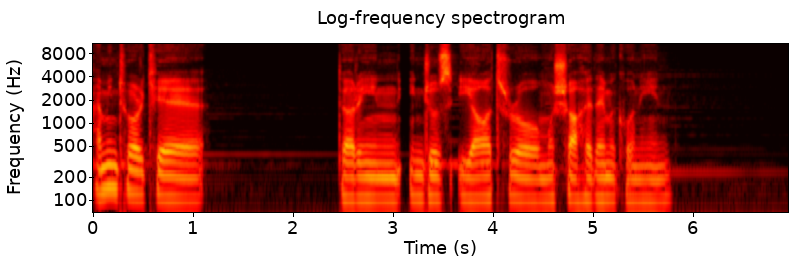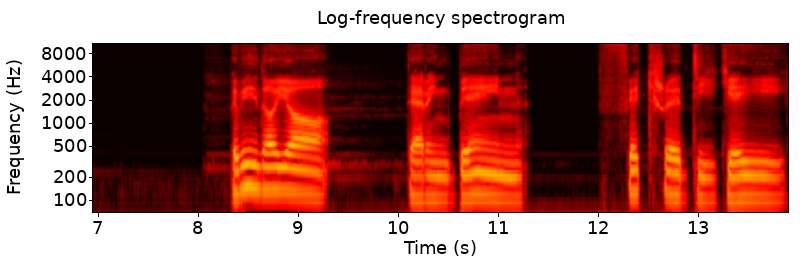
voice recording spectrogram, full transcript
همینطور که دارین این جزئیات رو مشاهده می‌کنین. ببینید آیا در این بین فکر دیگهی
